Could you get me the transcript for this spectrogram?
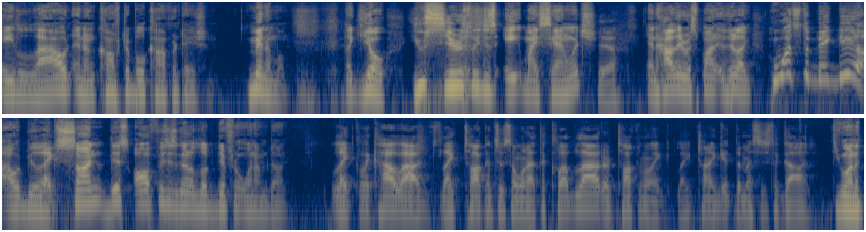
a loud and uncomfortable confrontation minimum like yo you seriously just ate my sandwich yeah, and how they respond they're like what's the big deal i would be like, Like- son this office is gonna look different when i'm done like like how loud? Like talking to someone at the club loud, or talking like like trying to get the message to God. do you want to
